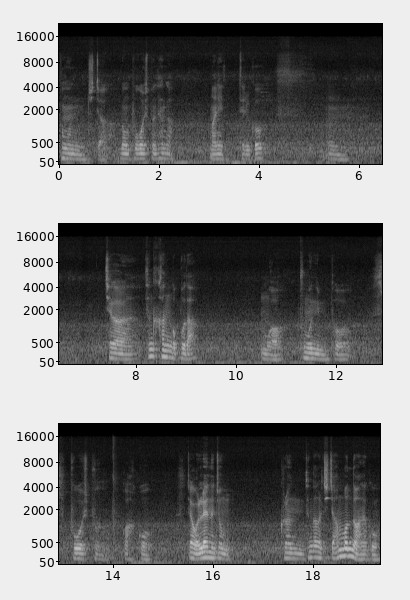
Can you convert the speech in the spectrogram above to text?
부모님 진짜 너무 보고 싶은 생각 많이 들고 음 제가 생각하는 것보다 뭔가 부모님 더 보고 싶은 것 같고 제가 원래는 좀 그런 생각을 진짜 한 번도 안 하고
